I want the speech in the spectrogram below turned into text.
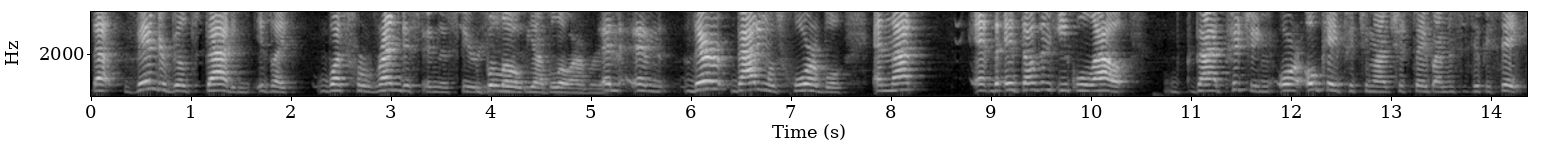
that Vanderbilt's batting is like was horrendous in this series. Below, yeah, below average. And and their batting was horrible, and that it, it doesn't equal out bad pitching or okay pitching, I should say, by Mississippi State.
